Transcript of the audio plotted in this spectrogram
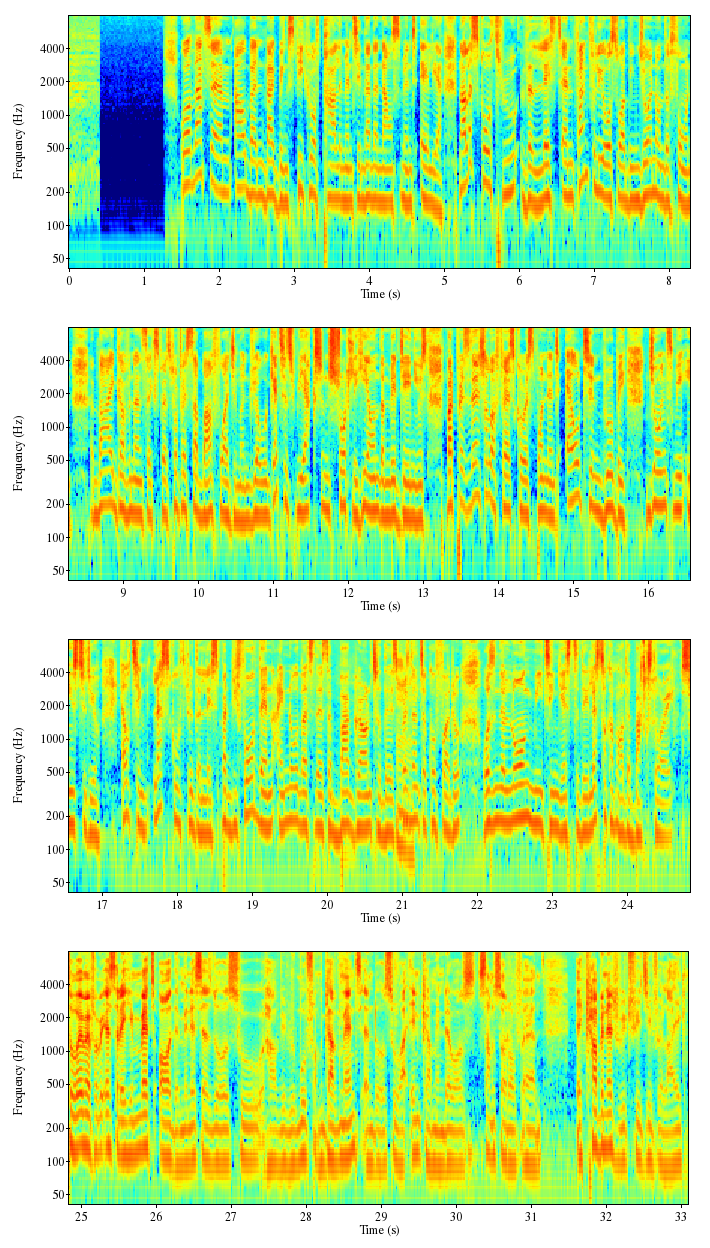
Well, that's um, Alban Bagbin, Speaker of Parliament, in that announcement earlier. Now, let's go through the list. And thankfully, also, I've been joined on the phone by governance experts, Professor Agyeman-Duah. We'll get his reaction shortly here on the Midday News. But Presidential Affairs Correspondent Elton Brobbey joins me in studio. Elton, let's go through the list. But before then, I know that there's a background to this. Mm. President Akufo-Addo was in a long meeting yesterday. Let's talk about the backstory. So, yesterday, he met all the ministers, those who have been removed from government and those who are incoming. There was some sort of um, a cabinet retreat, if you like,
